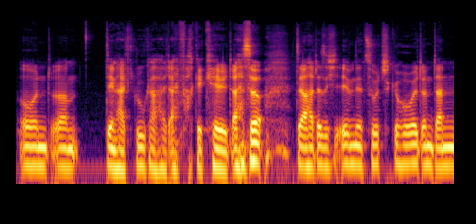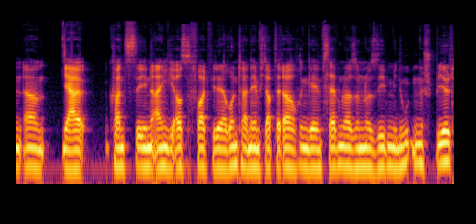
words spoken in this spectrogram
und ähm, den hat Luca halt einfach gekillt. Also da hat er sich eben den Switch geholt und dann, ähm, ja, konntest du ihn eigentlich auch sofort wieder runternehmen. Ich glaube, der hat auch in Game 7 oder so nur sieben Minuten gespielt.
